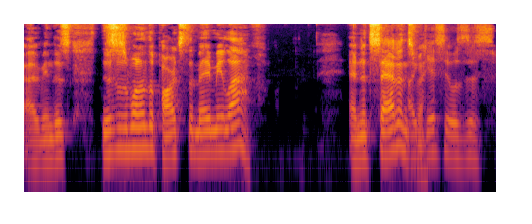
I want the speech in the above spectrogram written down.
I mean this this is one of the parts that made me laugh, and it saddens I me. I guess it was this.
